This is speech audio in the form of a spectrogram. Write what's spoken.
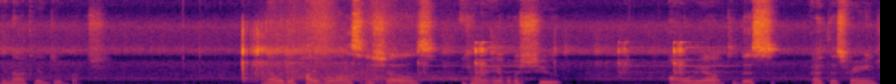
you're not going to do much. Now, with your high velocity shells, you are able to shoot all the way out to this, at this range,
